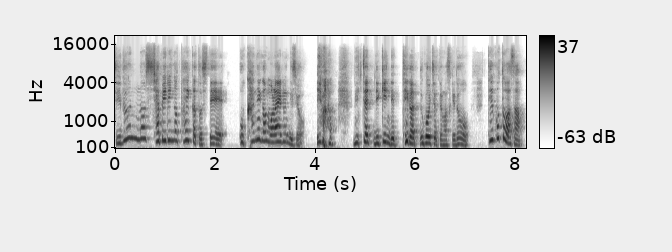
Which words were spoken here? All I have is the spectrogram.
自分の喋りの対価としてお金がもらえるんですよ。今、めっちゃ力んで手が動いちゃってますけど。っていうことはさ、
